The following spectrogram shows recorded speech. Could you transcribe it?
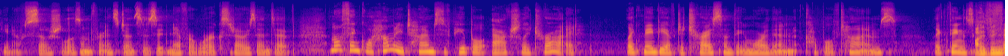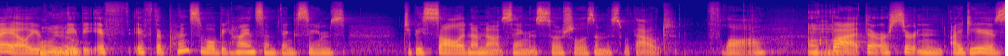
you know socialism, for instance, is it never works. It always ends up. And I'll think, well, how many times have people actually tried? Like maybe you have to try something more than a couple of times. Like things I think- fail. You well, yeah. maybe if if the principle behind something seems to be solid, and I'm not saying that socialism is without flaw, Uh-huh. but there are certain ideas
